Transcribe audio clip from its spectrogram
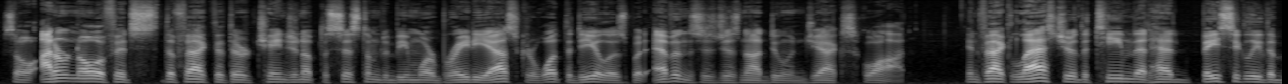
So I don't know if it's the fact that they're changing up the system to be more Brady esque or what the deal is, but Evans is just not doing jack squat. In fact, last year the team that had basically the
